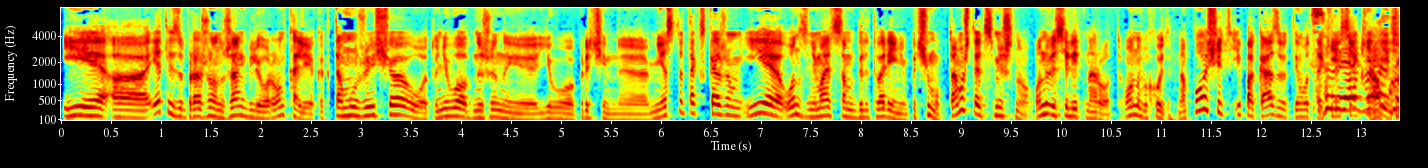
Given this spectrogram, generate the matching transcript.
И э, это изображен жонглер, он коллега. К тому же еще вот, у него обнажены его причинное место, так скажем, и он занимается самоудовлетворением. Почему? Потому что это смешно. Он веселит народ. Он выходит на площадь и показывает им вот такие всякие вещи.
